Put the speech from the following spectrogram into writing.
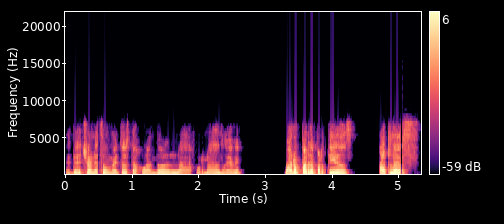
De hecho, en este momento está jugando la jornada 9. Van un par de partidos. Atlas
